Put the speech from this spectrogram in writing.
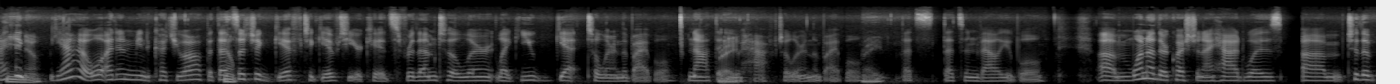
I you think, know? yeah. Well, I didn't mean to cut you off, but that's no. such a gift to give to your kids for them to learn. Like you get to learn the Bible, not that right. you have to learn the Bible. Right. That's that's invaluable. Um, one other question I had was um, to the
